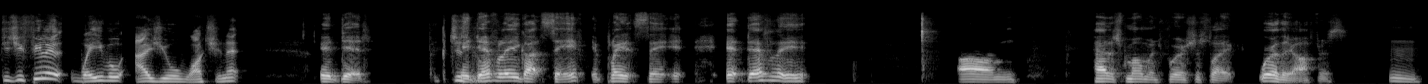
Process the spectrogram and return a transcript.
did you feel it waver as you were watching it? it did. Just it definitely got safe. It played it safe. It, it definitely um had its moments where it's just like, we're the Office. Mm.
